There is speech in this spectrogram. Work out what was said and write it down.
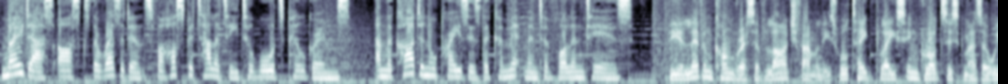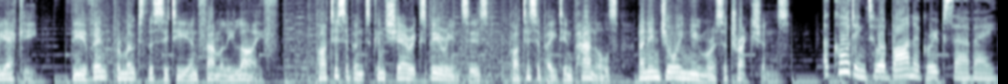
Moedas asks the residents for hospitality towards pilgrims, and the Cardinal praises the commitment of volunteers. The 11 Congress of Large Families will take place in Grodzisk Mazowiecki. The event promotes the city and family life. Participants can share experiences, participate in panels, and enjoy numerous attractions. According to a Barna Group survey,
